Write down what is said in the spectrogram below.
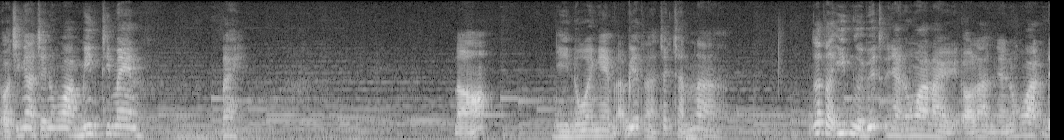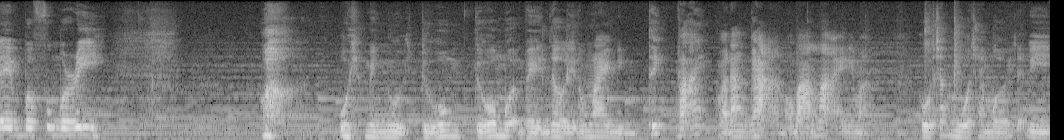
đó chính là chai nước hoa Minty Man đây. Đó. Nhìn thôi, anh em đã biết là chắc chắn là rất là ít người biết cái nhà nước hoa này. Đó là nhà nước hoa Dame Perfumery. Wow. ui, mình ngửi từ hôm từ hôm mượn về đến giờ đến hôm nay mình thích vãi và đang gạ nó bán lại. Nhưng mà hồi chắc mua chai mới. Tại vì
